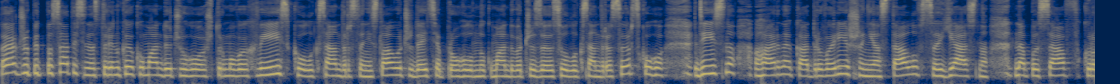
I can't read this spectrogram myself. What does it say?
Раджу підписатися на сторінки командуючого штурмових військ Олександр Станіславович. Йдеться про головнокомандувача ЗСУ Олександра Сирського. Дійсно гарне кадрове рішення. Стало все ясно. Написав Кротевич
